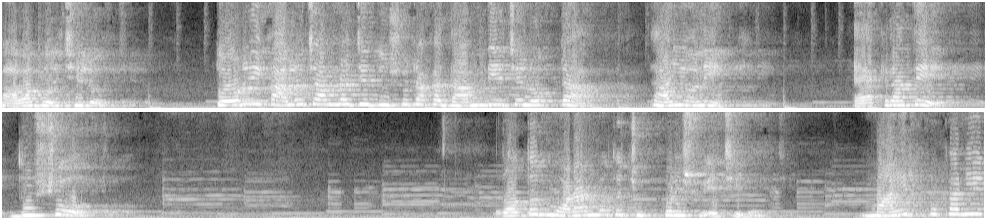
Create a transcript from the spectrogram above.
বাবা বলছিল তোর ওই কালো চামড়ার যে দুশো টাকা দাম দিয়েছে লোকটা তাই অনেক। এক রাতে দুশো। রতন মরার মতো চুপ করে শুয়েছিল। মায়ের ফোকানির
